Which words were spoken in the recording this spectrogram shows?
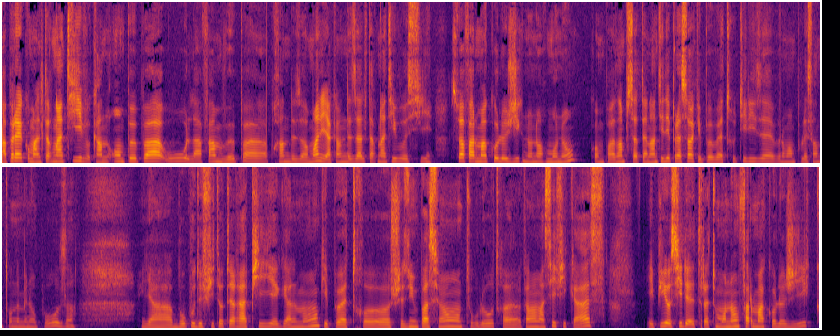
Après, comme alternative, quand on ne peut pas ou la femme ne veut pas prendre des hormones, il y a quand même des alternatives aussi, soit pharmacologiques non hormonaux, comme par exemple certains antidépresseurs qui peuvent être utilisés vraiment pour les symptômes de ménopause. Il y a beaucoup de phytothérapie également qui peut être euh, chez une patiente ou l'autre euh, quand même assez efficace. Et puis aussi des traitements non pharmacologiques,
